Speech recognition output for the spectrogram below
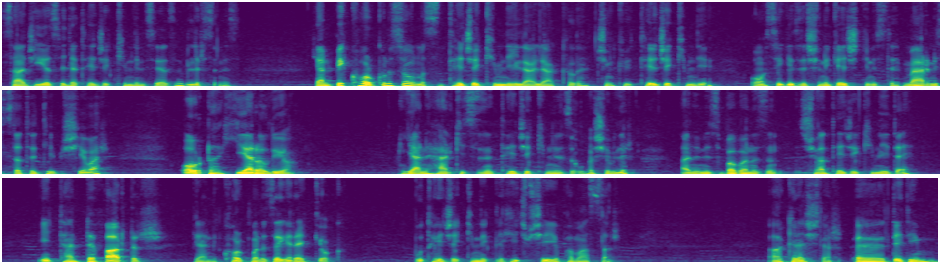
Sadece yazıyla TC kimliğinizi yazabilirsiniz. Yani bir korkunuz olmasın TC kimliği ile alakalı. Çünkü TC kimliği 18 yaşını geçtiğinizde Mernistate diye bir şey var. Orada yer alıyor. Yani herkes sizin TC kimliğinize ulaşabilir. Anneniz babanızın şu an TC kimliği de internette vardır. Yani korkmanıza gerek yok. Bu TC kimlikle hiçbir şey yapamazlar. Arkadaşlar, eee, dediğim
